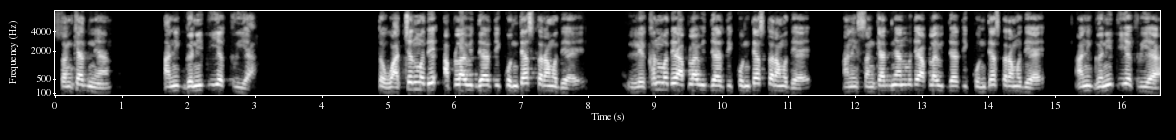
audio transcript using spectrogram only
संख्याज्ञान आणि गणितीय क्रिया. तर वाचनमध्ये आपला विद्यार्थी कोणत्या स्तरामध्ये आहे? लेखनमध्ये आपला विद्यार्थी कोणत्या स्तरामध्ये आहे? आणि संख्याज्ञानमध्ये आपला विद्यार्थी कोणत्या स्तरामध्ये आहे? आणि गणितीय क्रिया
